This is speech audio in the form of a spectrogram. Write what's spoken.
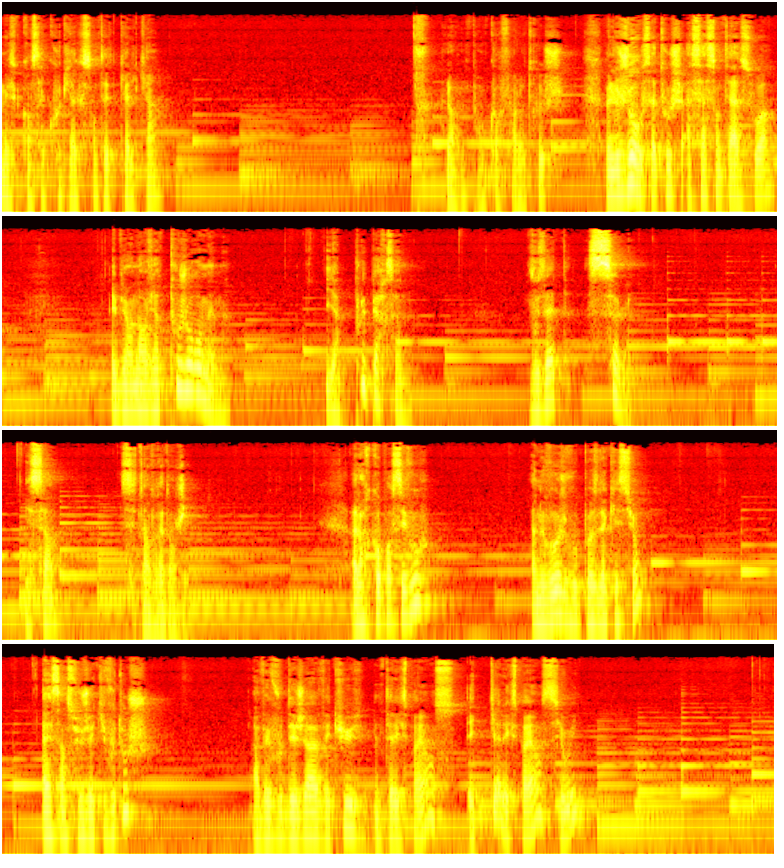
mais quand ça coûte la santé de quelqu'un, alors on peut encore faire l'autruche. Mais le jour où ça touche à sa santé à soi, eh bien on en revient toujours au même. Il n'y a plus personne. Vous êtes seul. Et ça, c'est un vrai danger. Alors qu'en pensez-vous? À nouveau, je vous pose la question. Est-ce un sujet qui vous touche? Avez-vous déjà vécu une telle expérience? Et quelle expérience, si oui?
